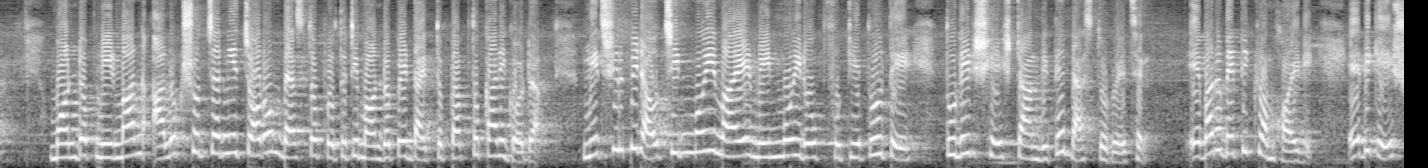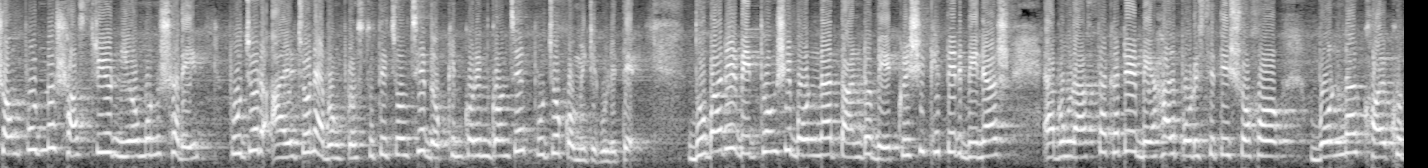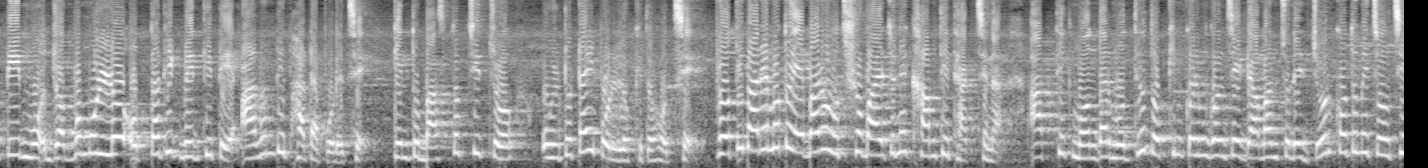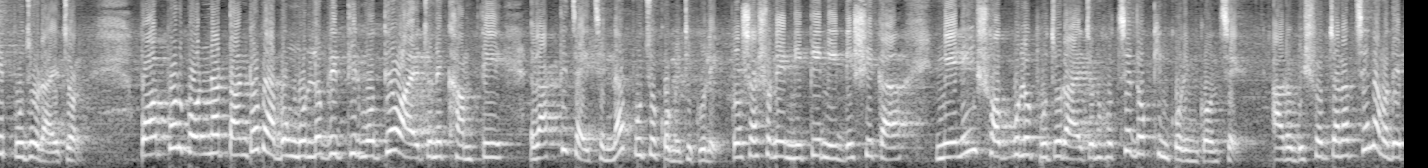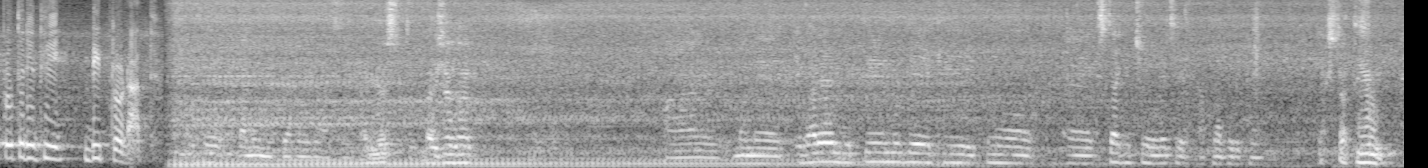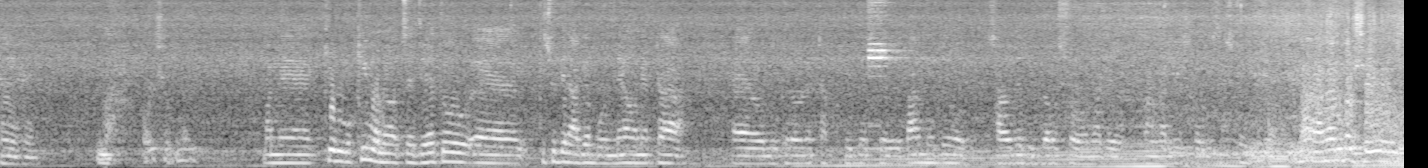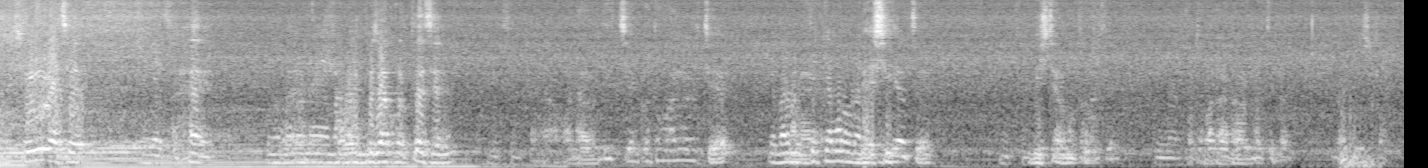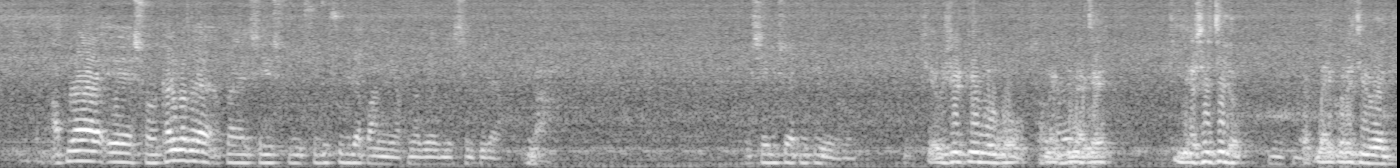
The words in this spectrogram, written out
মণ্ডপ নির্মাণ, আলোকসজ্জা নিয়ে চরম ব্যস্ত প্রতিটি মণ্ডপের দায়িত্বপ্রাপ্ত কারিগররা। মৃৎশিল্পীরাও চিন্ময়ী মায়ের মৃন্ময়ী রূপ ফুটিয়ে তুলতে, তুলির শেষ টান দিতে ব্যস্ত রয়েছেন। এবারও ব্যতিক্রম হয়নি। এদিকে সম্পূর্ণ শাস্ত্রীয় নিয়ম অনুসারে পুজোর আয়োজন এবং প্রস্তুতি চলছে দক্ষিণ করিমগঞ্জের পুজো কমিটিগুলিতে। দুবারের বিধ্বংসী বন্যার তাণ্ডবে কৃষিক্ষেত্রের বিনাশ এবং রাস্তাঘাটের বেহাল পরিস্থিতি সহ বন্যার ক্ষয়ক্ষতি দ্রব্যমূল্য অত্যাধিক বৃদ্ধিতে আনন্দে ভাটা পড়েছে। কিন্তু বাস্তব চিত্র উল্টোটাই পরিলক্ষিত হচ্ছে। প্রতিবারের মতো এবারও উৎসব আয়োজনে খামতি থাকছে না। আর্থিক মন্দার মধ্যেও দক্ষিণ করিমগঞ্জের গ্রামাঞ্চলে জোর কদমে চলছে পুজোর আয়োজন। পরপর বন্যার তাণ্ডব এবং মূল্যবৃদ্ধির মধ্যেও আয়োজনে খামতি রাখতে চাইছেন না পুজো কমিটিগুলি। প্রশাসনের নীতি নির্দেশিকা মেনেই সবগুলো পুজোর আয়োজন হচ্ছে দক্ষিণ করিমগঞ্জে। আরও বিশদ জানাচ্ছেন আমাদের প্রতিনিধি বিপ্রনাথ কত দামের মধ্যে আপনাদের আছে হাইয়েস্ট বাইশ হাজার আর মানে এবারে মূর্তির মধ্যে কি কোনো এক্সট্রা কিছু রয়েছে আপনাদের এখানে? এক্সট্রা তিন হ্যাঁ হ্যাঁ। না ওইসব নেই। মানে কি কি মনে হচ্ছে? যেহেতু কিছুদিন আগে বন্যা অনেকটা লোকের অনেকটা ক্ষতিগ্রস্ত তার মধ্যে শারদীয় বিদ্যাবর্ষ আমাদের বাঙালির সর্বশ্রেষ্ঠ না আনন্দ সেই সেই আছে। ঠিক আছে। হ্যাঁ। কোনো ধরনের সবাই মানে- পূজা করতেছে। আচ্ছা। অর্ডার দিচ্ছে গতবার হচ্ছে এবার মূর্তি কেমন order বেশি? আছে। বিশটার মতন আছে। গতবার আঠারোটা ছিল আপনারা সরকারিভাবে আপনারা সেই সুযোগ সুবিধা পাননি আপনাদের শিল্পীরা না। সেই বিষয়ে আপনি কি বলবেন? সে বিষয়ে কি বলব? অনেকদিন আগে কি এসেছিল অ্যাপ্লাই করেছি হয়নি।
